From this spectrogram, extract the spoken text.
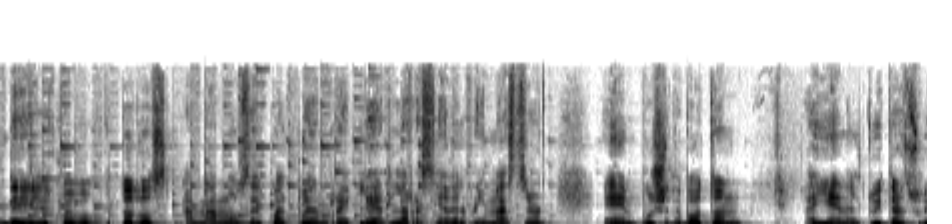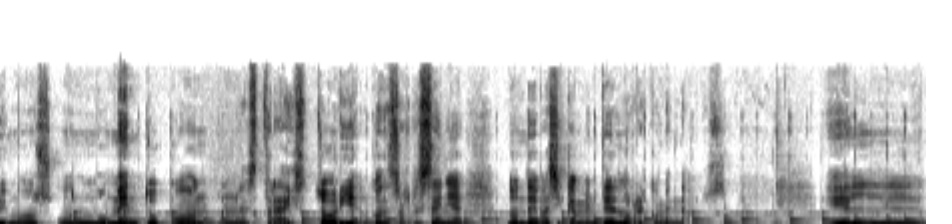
del juego que todos amamos, del cual pueden leer la reseña del remastered en Push the Button. Ahí en el Twitter subimos un momento con nuestra historia, con nuestra reseña, donde básicamente lo recomendamos. El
